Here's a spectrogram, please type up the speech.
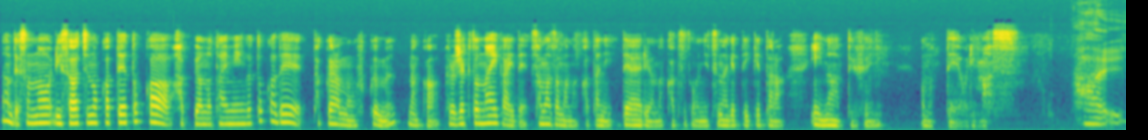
なのでそのリサーチの過程とか発表のタイミングとかでタクラムを含むなんかプロジェクト内外でさまざまな方に出会えるような活動につなげていけたらいいなというふうに思っております。はい。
